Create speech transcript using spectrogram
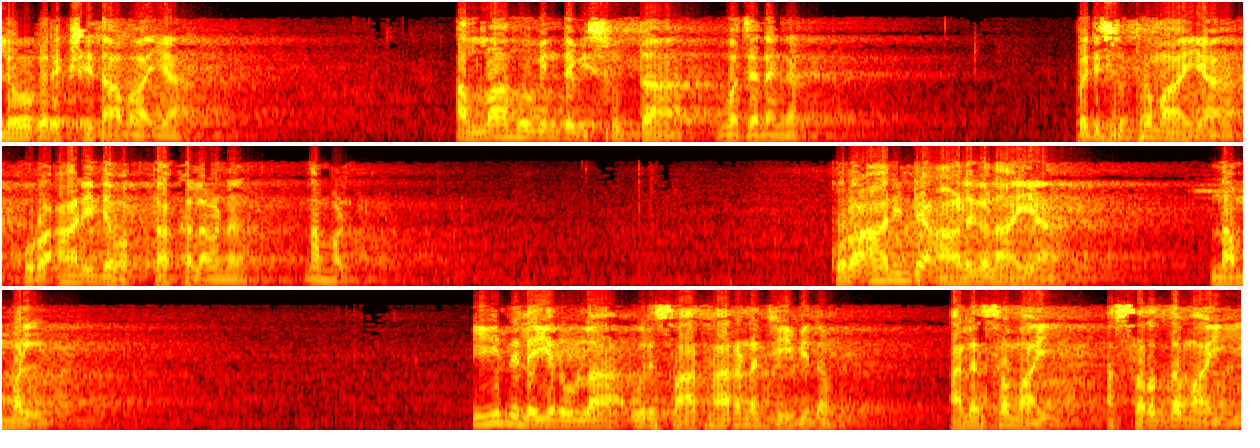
ലോകരക്ഷിതാവായ അള്ളാഹുവിന്റെ വിശുദ്ധ വചനങ്ങൾ പരിശുദ്ധമായ ഖുർആാനിന്റെ വക്താക്കളാണ് നമ്മൾ. ഖുർആാനിന്റെ ആളുകളായ നമ്മൾ ഈ നിലയിലുള്ള ഒരു സാധാരണ ജീവിതം അലസമായി അശ്രദ്ധമായി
